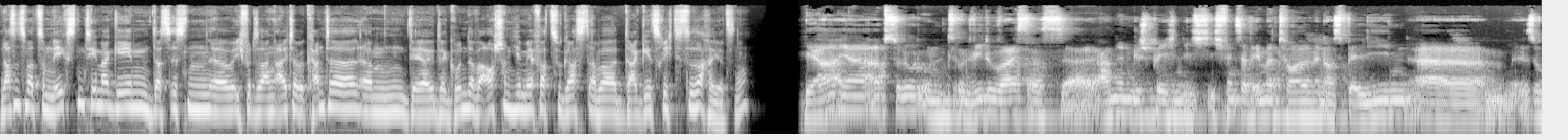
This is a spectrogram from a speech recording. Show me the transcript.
lass uns mal zum nächsten Thema gehen. Das ist ein, äh, ich würde sagen, alter Bekannter. Ähm, der, der Gründer war auch schon hier mehrfach zu Gast, aber da geht es richtig zur Sache jetzt, ne? Ja, ja, absolut. Und, und wie du weißt aus äh, anderen Gesprächen, ich, ich finde es halt immer toll, wenn aus Berlin äh, so,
